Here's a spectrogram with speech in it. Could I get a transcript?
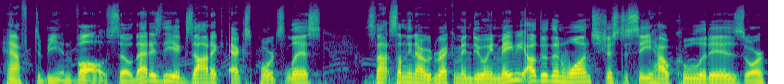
have to be involved. So, that is the exotic exports list. It's not something I would recommend doing, maybe other than once just to see how cool it is or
